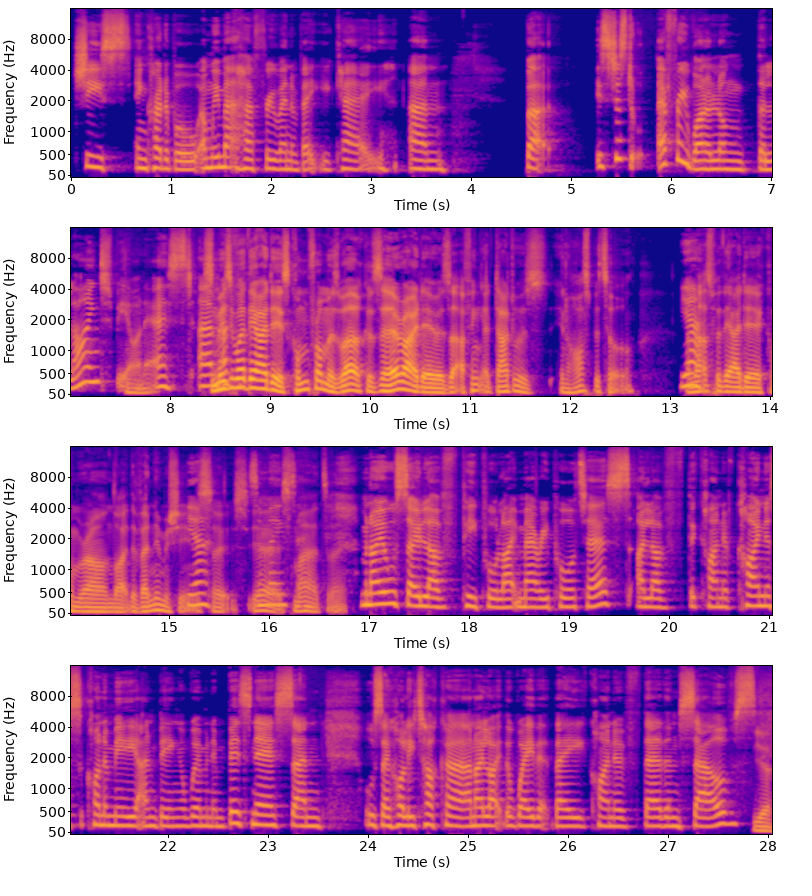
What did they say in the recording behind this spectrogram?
she's incredible. And we met her through Innovate UK. Um, but it's just everyone along the line, to be honest. Um, It's amazing where the ideas come from as well. Because her idea was that I think her dad was in hospital. Yeah. And that's where the idea come around, like the vending machines. Yeah, So it's, it's yeah, it's amazing. mad. Like, I mean, I also love people like Mary Portas. I love the kind of kindness economy and being a woman in business, and also Holly Tucker. And I like the way that they kind of they're themselves. Yeah.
